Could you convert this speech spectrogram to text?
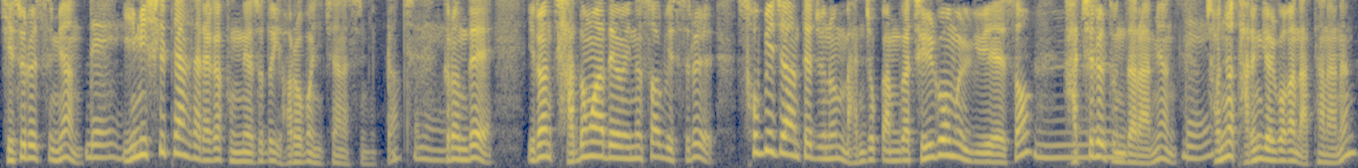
기술을 쓰면 네. 이미 실패한 사례가 국내에서도 여러 번 있지 않았습니까? 그쵸, 네. 그런데 이런 자동화되어 있는 서비스를 소비자한테 주는 만족감과 즐거움을 위해서 음. 가치를 둔다라면 네. 전혀 다른 결과가 나타나는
